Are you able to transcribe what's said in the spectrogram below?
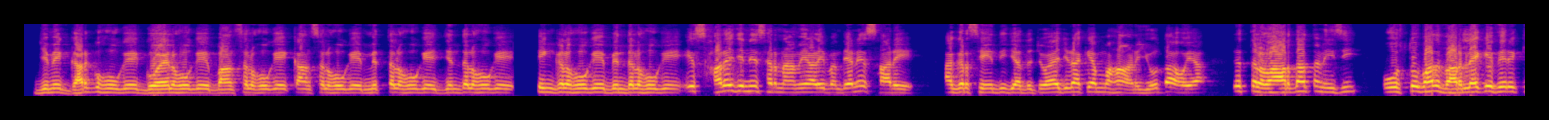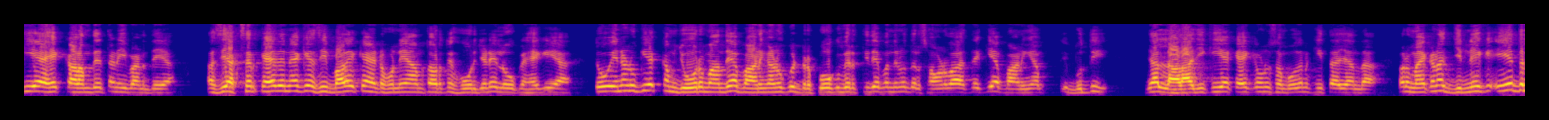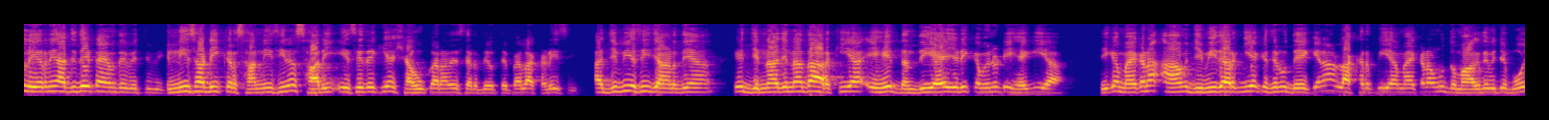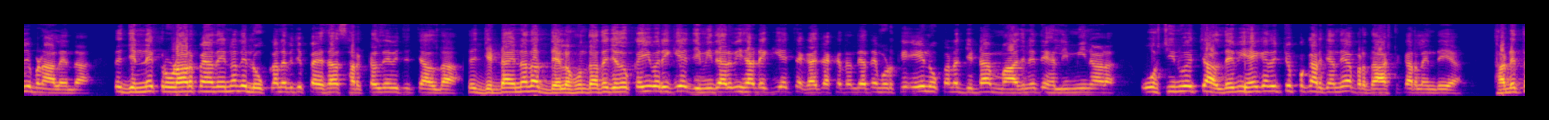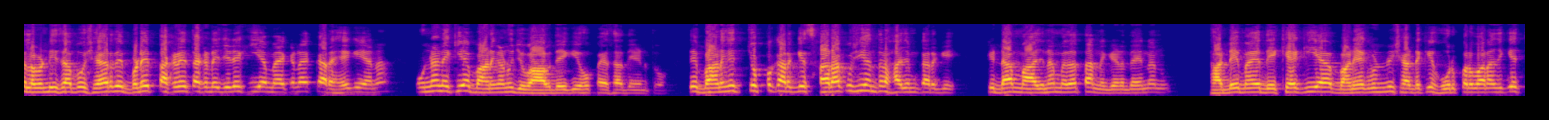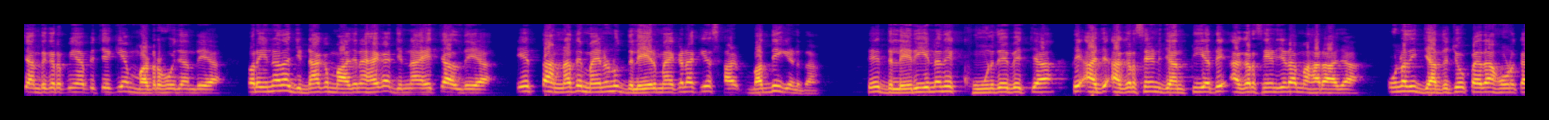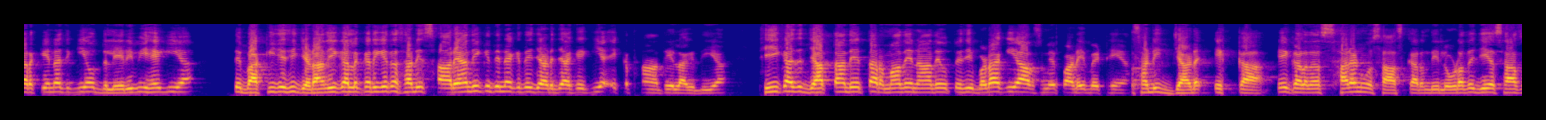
ਜਿਵੇਂ ਗਰਗ ਹੋ ਗਏ, ਗੋਇਲ ਹੋ ਗਏ, ਬਾਂਸਲ ਹੋ ਗਏ, ਕਾਂਸਲ ਹੋ ਗਏ, ਮਿੱਤਲ ਹੋ ਗਏ, ਜਿੰਦਲ ਹੋ ਗਏ, ਟਿੰਗਲ ਹੋ ਗਏ, ਬਿੰਦਲ ਹੋ ਗਏ। ਇਹ ਸਾਰੇ ਜਿੰਨੇ ਸਰਨਾਮੇ ਵਾਲੇ ਬੰਦੇ ਨੇ, ਸਾਰੇ ਅਗਰਸੇਨ ਦੀ ਜੱਦ ਚੋਂ ਆਇਆ, ਜਿਹੜਾ ਕਿ ਮਹਾਨ ਯੋਧਾ ਹੋਇਆ ਤੇ ਤਲਵਾਰ ਦਾ ਧਣੀ ਸੀ, ਉਸ ਤੋਂ ਬਾਅਦ ਵਰ ਲੈ ਕੇ ਫਿਰ ਕੀ ਆ, ਇਹ ਕਲਮ ਦੇ ਧਣੀ ਬਣਦੇ ਆ। ਅਸੀਂ ਅਕਸਰ ਕਹਿ ਦਿੰਦੇ ਆ ਕਿ ਅਸੀਂ ਬਾਹਲੇ ਘੈਂਟ ਹੁੰਨੇ ਆ, ਆਮ ਤੌਰ ਤੇ ਹੋਰ ਜਿਹੜੇ ਲੋਕ ਹੈਗੇ ਆ, ਤੇ ਉਹ ਇਹਨਾਂ ਨੂੰ ਕੀ ਆ, ਕਮਜ਼ੋਰ ਮੰਨਦੇ ਆ, ਬਾਣੀਆਂ ਨੂੰ ਕੋਈ ਡਰਪੋਕ ਵਿਰਤੀ ਦੇ ਬੰਦੇ ਨੂੰ ਦਰਸਾਉਣ ਵਾਸਤੇ ਕੀ ਆ, ਬਾਣੀਆਂ ਬੁੱਧੀ ਜਾਂ ਲਾਲਾ ਜੀ ਕੀ ਆ, ਕਹਿ ਕੇ ਉਹਨੂੰ ਸੰਬੋਧਨ ਕੀਤਾ ਜਾਂਦਾ। ਪਰ ਮੈਂ ਕਹਿੰਦਾ, ਜਿੰਨੇ ਕਿ ਇਹ ਦਲੇਰ ਨੇ ਅੱਜ ਦੇ ਟਾਈਮ ਦੇ ਵਿੱਚ ਵੀ, ਇੰਨੀ ਸਾਡੀ ਕਿਰਸਾਨੀ ਸੀ ਨਾ, ਸਾਰੀ ਇਸੇ ਦੇ ਕੀ ਆ, ਸ਼ਾਹੂਕਾਰਾਂ ਦੇ ਸਿਰ ਦੇ ਉੱਤੇ ਪਹਿਲਾਂ ਖੜੀ ਸੀ। ਅੱਜ ਵੀ ਅਸੀਂ ਜਾਣਦੇ ਆ ਕਿ ਜਿੰਨਾ ਜਿੰਨਾ ਆਧਾਰ ਕੀ ਆ, ਇਹ ਦੰਦੀ ਆ, ਇਹ ਜਿਹੜੀ ਕਮਿਊਨਿਟੀ ਹੈਗੀ ਆ, ਠੀਕ ਆ? ਮੈਂ ਕਹਿੰਦਾ ਆਮ ਜ਼ਿਮੀਦਾਰ ਕੀ ਆ, ਕਿਸੇ ਨੂੰ ਦੇ ਕੇ ਨਾ ਲੱਖ ਰੁਪਈਆ ਮੈਂ ਕਹਿੰਦਾ ਉਹਨੂੰ ਦਿਮਾਗ ਦੇ ਵਿੱਚ ਬੋਝ ਬਣਾ ਲੈਂਦਾ। ਤੇ ਜਿੰਨੇ ਕਰੋੜਾਂ ਰੁਪਿਆਂ ਦੇ ਇਹਨਾਂ ਦੇ ਲੋਕਾਂ ਦੇ ਵਿੱਚ ਪੈਸਾ ਸਰਕਲ ਦੇ ਵਿੱਚ ਚੱਲਦਾ, ਤੇ ਜਿੱਡਾ ਇਹਨਾਂ ਦਾ ਦਿਲ ਹੁੰਦਾ, ਤੇ ਜਦੋਂ ਕਈ ਵਾਰੀ ਕੀ ਆ, ਜ਼ਿਮੀਦਾਰ ਵੀ ਸਾਡੇ ਕੀ ਹੈ ਝੱਗਾ ਚੱਕ ਦਿੰਦੇ ਆ, ਤੇ ਮੁੜ ਕੇ ਇਹ ਲੋਕਾਂ ਦਾ ਜਿੱਡਾ ਮਾਜਨੇ ਤੇ ਹਲੀਮੀ ਨਾਲ, ਉਸ ਚੀਜ਼ ਨੂੰ ਇਹ ਝੱਲਦੇ ਵੀ ਹੈਗੇ ਤੇ ਚੁੱਪ ਕਰ ਜਾਂਦੇ ਆ, ਬਰਦਾਸ਼ਤ ਕਰ ਲੈਂਦੇ ਆ। ਸਾਡੇ ਤਲਵੰਡੀ ਸਾਬੋ ਸ਼ਹਿਰ ਦੇ ਬੜੇ ਤਕੜੇ ਤਕੜੇ ਜਿਹੜੇ ਕੀ ਆ, ਮੈਂ ਕਹਿੰਦਾ ਘਰ ਹੈਗੇ ਆ ਨਾ, ਉਹਨਾਂ ਨੇ ਕੀ ਆ, ਬਾਣੀਆਂ ਨੂੰ ਜਵਾਬ ਦੇ ਕੇ ਉਹ ਪੈਸਾ ਦੇਣ ਤੋਂ। ਤੇ ਬਾਣੀਆਂ ਚੁੱਪ ਕਰਕੇ ਸਾਰਾ ਕੁਝ ਹੀ ਅੰਦਰ ਹਜਮ ਕਰਕੇ ਕਿੱਡਾ ਮਾਜਨਾ ਮੈਂ ਤਾਂ ਧੰਨ ਗਿਣਦਾ ਇਹਨਾਂ ਨੂੰ। ਸਾਡੇ ਮੈਂ ਦੇਖਿਆ ਕੀ ਆ, ਬਾਣੀਆਂ ਕਮਿਊਨਿਟੀ ਨੂੰ ਛੱਡ ਕੇ ਹੋਰ ਪਰਿਵਾਰਾਂ 'ਚ ਕੀ ਆ ਚੰਦ ਕੁ ਪਿੱਛੇ ਕੀ ਆ, ਮਰਡਰ ਹੋ ਜਾਂਦੇ ਆ। ਪਰ ਇਹਨਾਂ ਦਾ ਜਿੰਨਾ ਕੁ ਮਾਜਨਾ ਹੈਗਾ, ਜਿੰਨਾ ਇਹ ਚੱਲਦੇ ਆ, ਇਹ ਧੰਨ ਆ ਤੇ ਮੈਂ ਇਹਨਾਂ ਨੂੰ ਦਲੇਰ, ਮੈਂ ਕਹਿੰਦਾ ਕਿ ਇਹ ਸਾ- ਵੱਧ ਹੀ ਗਿਣਦਾ। ਤੇ ਦਲੇਰੀ ਇਹਨਾਂ ਦੇ ਖੂਨ ਦੇ ਵਿੱਚ ਆ, ਤੇ ਅੱਜ ਅਗਰਸੇਨ ਜੰਤੀ ਆ, ਤੇ ਅਗਰਸੇਨ ਜਿਹੜਾ ਮਹਾਰਾਜਾ ਉਹਨਾਂ ਦੀ ਜੱਦ ਚੋਂ ਪੈਦਾ ਹੋਣ ਕਰਕੇ ਇਹਨਾਂ 'ਚ ਕੀ ਆ, ਉਹ ਦਲੇਰੀ ਵੀ ਹੈਗੀ ਆ। ਤੇ ਬਾਕੀ ਜੇ ਅਸੀਂ ਜੜਾਂ ਦੀ ਗੱਲ ਕਰੀਏ ਤਾਂ ਸਾਡੀ ਸਾਰਿਆਂ ਦੀ ਕਿਤੇ ਨਾ ਕਿਤੇ ਜੜ ਜਾ ਕੇ ਕੀ ਆ, ਇੱਕ ਥਾਂ ਤੇ ਲੱਗਦੀ ਆ। ਠੀਕ ਆ, ਜਾਤਾਂ ਦੇ, ਧਰਮਾਂ ਦੇ ਨਾਂ ਦੇ ਉੱਤੇ ਅਸੀਂ ਬੜਾ ਕੀ ਆਪਸ ਵਿੱਚ ਪਾੜੇ ਬੈਠੇ ਆ। ਸਾਡੀ ਜੜ ਇੱਕ ਆ, ਇਹ ਗੱਲ ਦਾ ਸਾਰਿਆਂ ਨੂੰ ਅਹਿਸਾਸ ਕਰਨ ਦੀ ਲੋੜ ਆ ਤੇ ਜੇ ਅਹਿਸਾਸ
